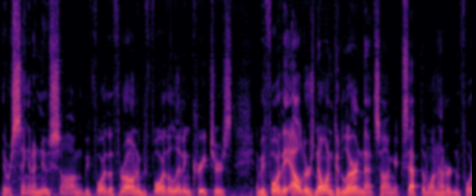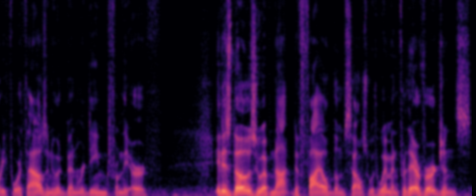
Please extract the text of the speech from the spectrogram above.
They were singing a new song before the throne and before the living creatures and before the elders. No one could learn that song except the 144,000 who had been redeemed from the earth. It is those who have not defiled themselves with women, for they are virgins.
